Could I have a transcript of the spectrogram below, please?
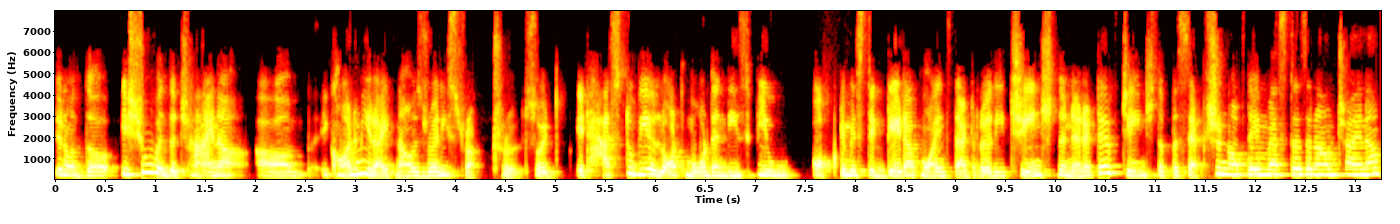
you know the issue with the China uh, economy right now is really structural. So it it has to be a lot more than these few optimistic data points that really change the narrative, change the perception of the investors around China.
